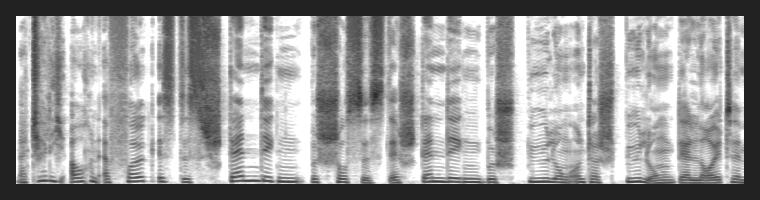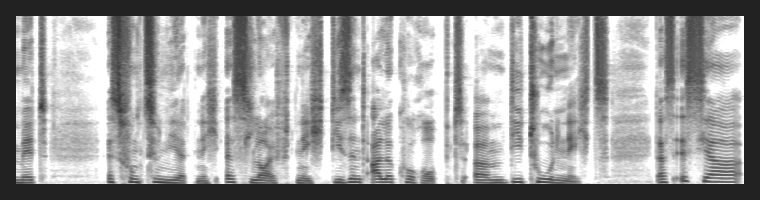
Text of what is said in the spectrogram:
natürlich auch ein Erfolg ist des ständigen Beschusses, der ständigen Bespülung, Unterspülung der Leute mit es funktioniert nicht, es läuft nicht, die sind alle korrupt, ähm, die tun nichts. Das ist ja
